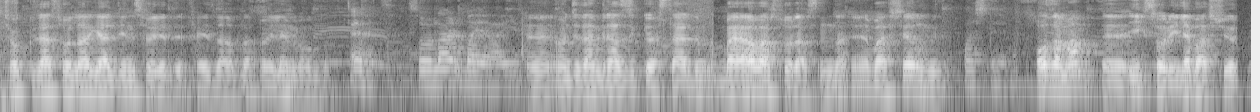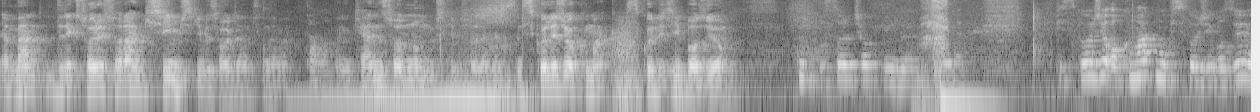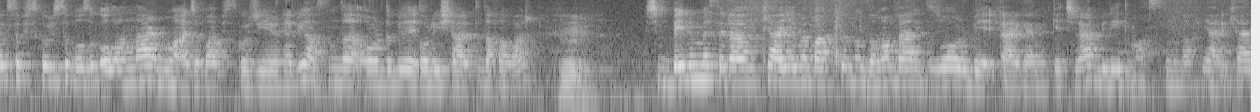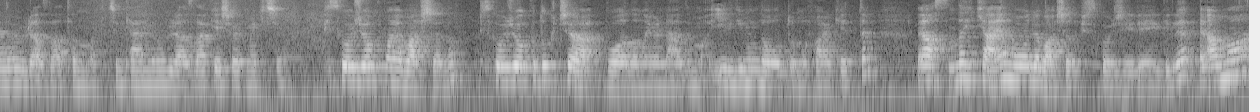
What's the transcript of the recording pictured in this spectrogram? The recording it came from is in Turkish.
Çok güzel sorular geldiğini söyledi Feyza abla. Öyle mi oldu? Evet, sorular bayağı iyi. E, önceden birazcık gösterdim. Bayağı var soru aslında. E, başlayalım mı? Başlayalım. O zaman e, ilk soru ile başlıyorum. Ya ben direkt soruyu soran kişiymiş gibi soracağım sana hemen. Tamam. Yani kendi sorunummuş gibi soracağım hepsini. Psikoloji okumak psikolojiyi bozuyor mu? Bu soru çok güldürmüş beni. Psikoloji okumak mı psikolojiyi bozuyor yoksa psikolojisi bozuk olanlar mı acaba psikolojiye yöneliyor? Aslında orada bir soru işareti daha var. Hmm. Şimdi benim mesela hikayeme baktığınız zaman ben zor bir ergenlik geçiren biriydim aslında. Yani kendimi biraz daha tanımak için, kendimi biraz daha keşfetmek için psikoloji okumaya başladım. Psikoloji okudukça bu alana yöneldim. İlgimin de olduğunu fark ettim. Ve aslında hikayem öyle başladı psikolojiyle ilgili. E, Ama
